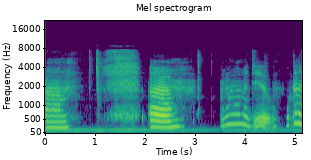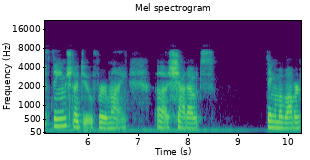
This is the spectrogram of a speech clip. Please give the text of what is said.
um, um, I don't know what I'm gonna do. What kind of theme should I do for my uh, shoutouts thingamabobber?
